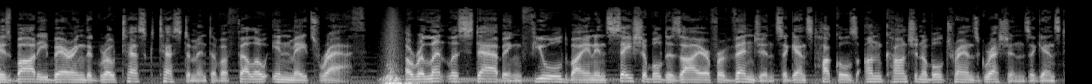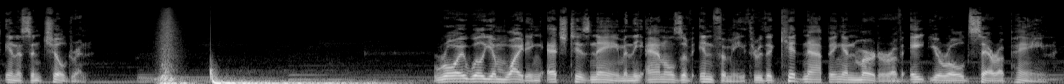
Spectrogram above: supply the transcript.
his body bearing the grotesque testament of a fellow inmate's wrath. A relentless stabbing fueled by an insatiable desire for vengeance against Huckle's unconscionable transgressions against innocent children. Roy William Whiting etched his name in the annals of infamy through the kidnapping and murder of eight-year-old Sarah Payne.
